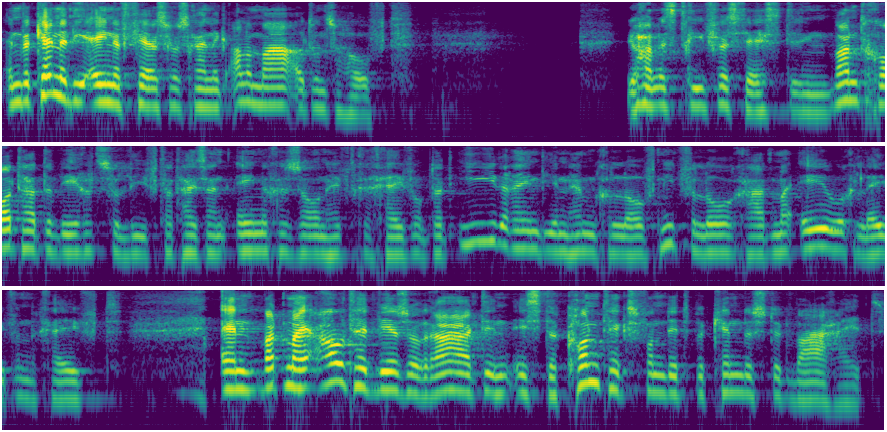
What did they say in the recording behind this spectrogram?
En we kennen die ene vers waarschijnlijk allemaal uit ons hoofd. Johannes 3, vers 16. Want God had de wereld zo lief dat hij zijn enige zoon heeft gegeven, opdat iedereen die in hem gelooft niet verloren gaat, maar eeuwig leven geeft. En wat mij altijd weer zo raakt, is de context van dit bekende stuk waarheid.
